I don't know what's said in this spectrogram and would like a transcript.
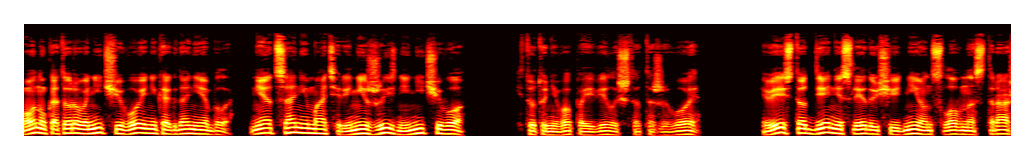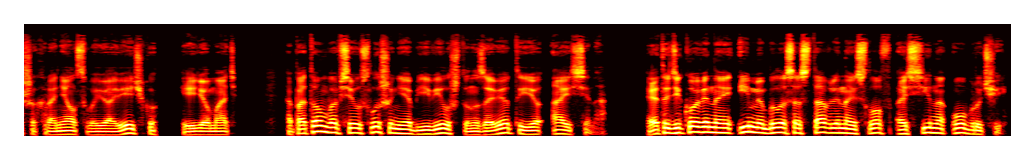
Он, у которого ничего и никогда не было. Ни отца, ни матери, ни жизни, ничего. И тут у него появилось что-то живое. Весь тот день и следующие дни он словно страж охранял свою овечку и ее мать, а потом во всеуслышание объявил, что назовет ее Айсина. Это диковинное имя было составлено из слов Осина Обручей,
